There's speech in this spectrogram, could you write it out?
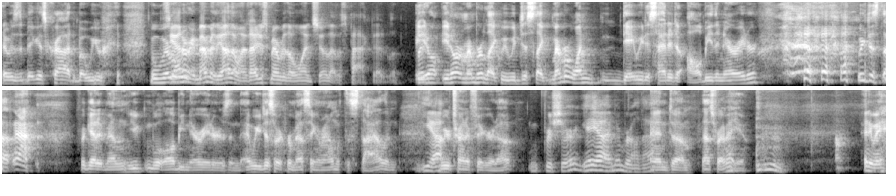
It was the biggest crowd, but we were, but See, I don't we- remember the other ones. I just remember the one show that was packed. But, you don't you don't remember like we would just like remember one day we decided to all be the narrator. we just thought ah, forget it, man. You we'll all be narrators, and, and we just like, were messing around with the style, and Yeah. we were trying to figure it out, for sure. Yeah, yeah, I remember all that. and um, that's where I met you. anyway,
